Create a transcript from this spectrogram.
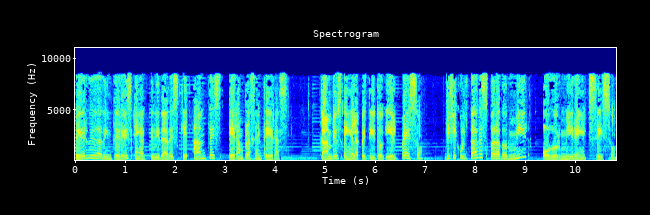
pérdida de interés en actividades que antes eran placenteras, cambios en el apetito y el peso, dificultades para dormir o dormir en exceso,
